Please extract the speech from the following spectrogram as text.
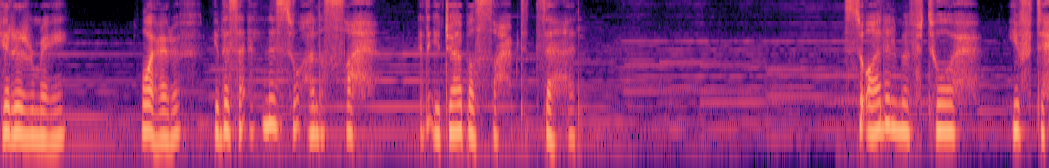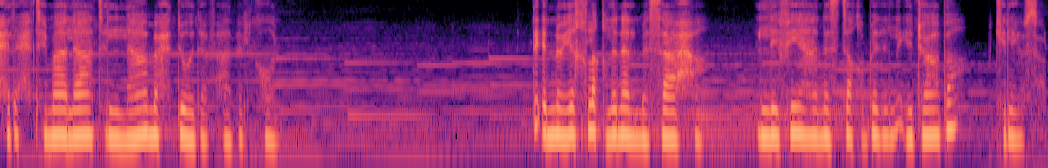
كرر معي واعرف إذا سألنا السؤال الصح الإجابة الصح بتتسهل. السؤال المفتوح يفتح الاحتمالات اللامحدودة في هذا الكون. لأنه يخلق لنا المساحة اللي فيها نستقبل الإجابة بكل يسر.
